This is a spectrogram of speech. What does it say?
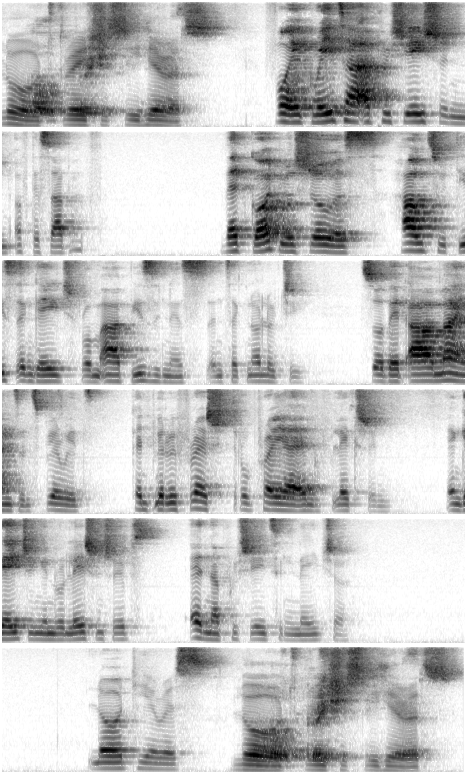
Lord, oh, graciously hear us. For a greater appreciation of the Sabbath, that God will show us how to disengage from our busyness and technology so that our minds and spirits can be refreshed through prayer and reflection, engaging in relationships and appreciating nature. Lord, hear us. Lord, graciously hear us.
